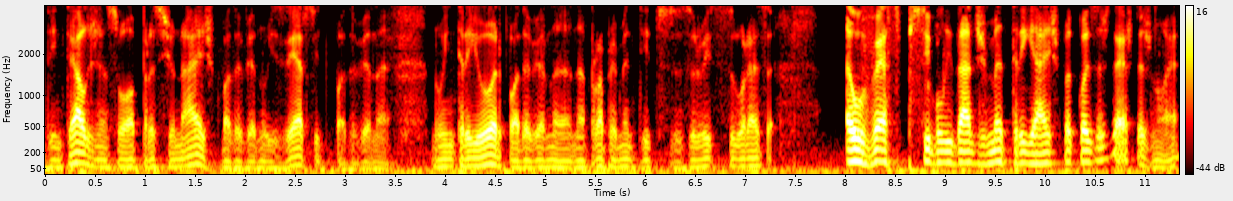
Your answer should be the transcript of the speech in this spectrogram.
de intelligence ou operacionais, pode haver no Exército, pode haver na- no interior, pode haver na, na propriamente dito Serviço de Segurança, houvesse possibilidades materiais para coisas destas, não é?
